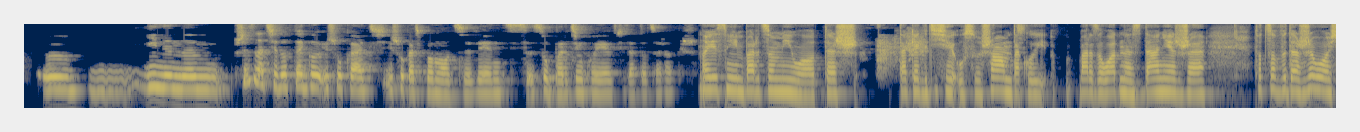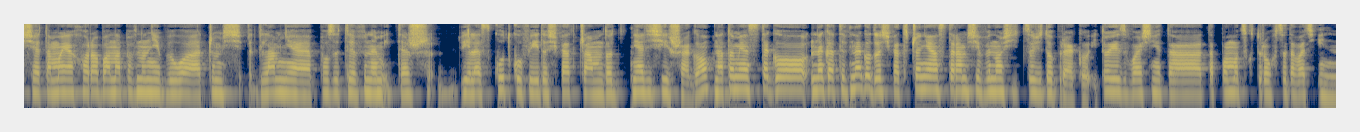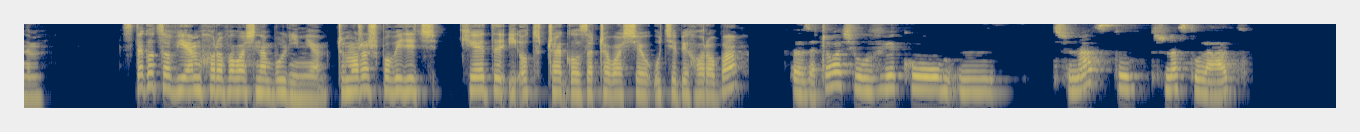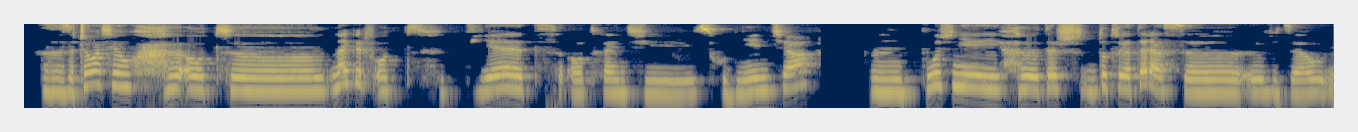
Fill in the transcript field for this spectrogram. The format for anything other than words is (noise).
innym przyznać się do tego i szukać, i szukać pomocy, więc super, dziękuję Ci za to, co robisz. No jest mi bardzo miło też tak jak dzisiaj usłyszałam takie bardzo ładne zdanie, że to, co wydarzyło się, ta moja choroba na pewno nie była czymś dla mnie pozytywnym i też wiele skutków jej doświadczam do dnia dzisiejszego. Natomiast z tego negatywnego doświadczenia staram się wynosić coś dobrego i to jest właśnie ta, ta pomoc, którą chcę dawać innym. Z tego co wiem, chorowałaś na bulimię. Czy możesz powiedzieć, kiedy i od czego zaczęła się u ciebie choroba? Zaczęła się w wieku 13, mm, 13 lat. Zaczęła się od, e, najpierw od diet, od chęci schudnięcia, później e, też to, co ja teraz e, widzę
